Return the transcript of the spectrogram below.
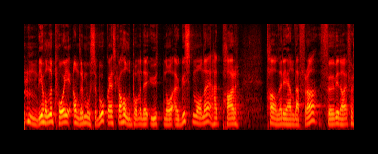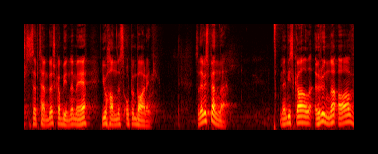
vi holder på i andre Mosebok, og jeg skal holde på med det ut nå august måned. Jeg har et par taler igjen derfra før vi da i 1. september skal begynne med Johannes' åpenbaring. Så det blir spennende. Men vi skal runde av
